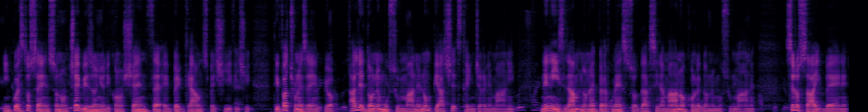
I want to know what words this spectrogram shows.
In questo senso non c'è bisogno di conoscenze e background specifici. Ti faccio un esempio. Alle donne musulmane non piace stringere le mani. Nell'Islam non è permesso darsi la mano con le donne musulmane. Se lo sai, bene,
